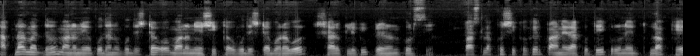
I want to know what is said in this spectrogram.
আপনার মাধ্যমে মাননীয় প্রধান উপদেষ্টা ও মাননীয় শিক্ষা উপদেষ্টা বরাবর স্মারকলিপি প্রেরণ করছি। পাঁচ লক্ষ শিক্ষকের প্রাণের আকুতি পূরণের লক্ষ্যে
